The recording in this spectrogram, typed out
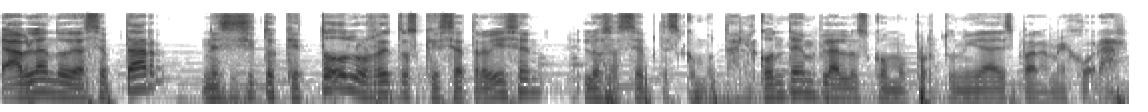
Hablando de aceptar, necesito que todos los retos que se atraviesen los aceptes como tal. Contémplalos como oportunidades para mejorar.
